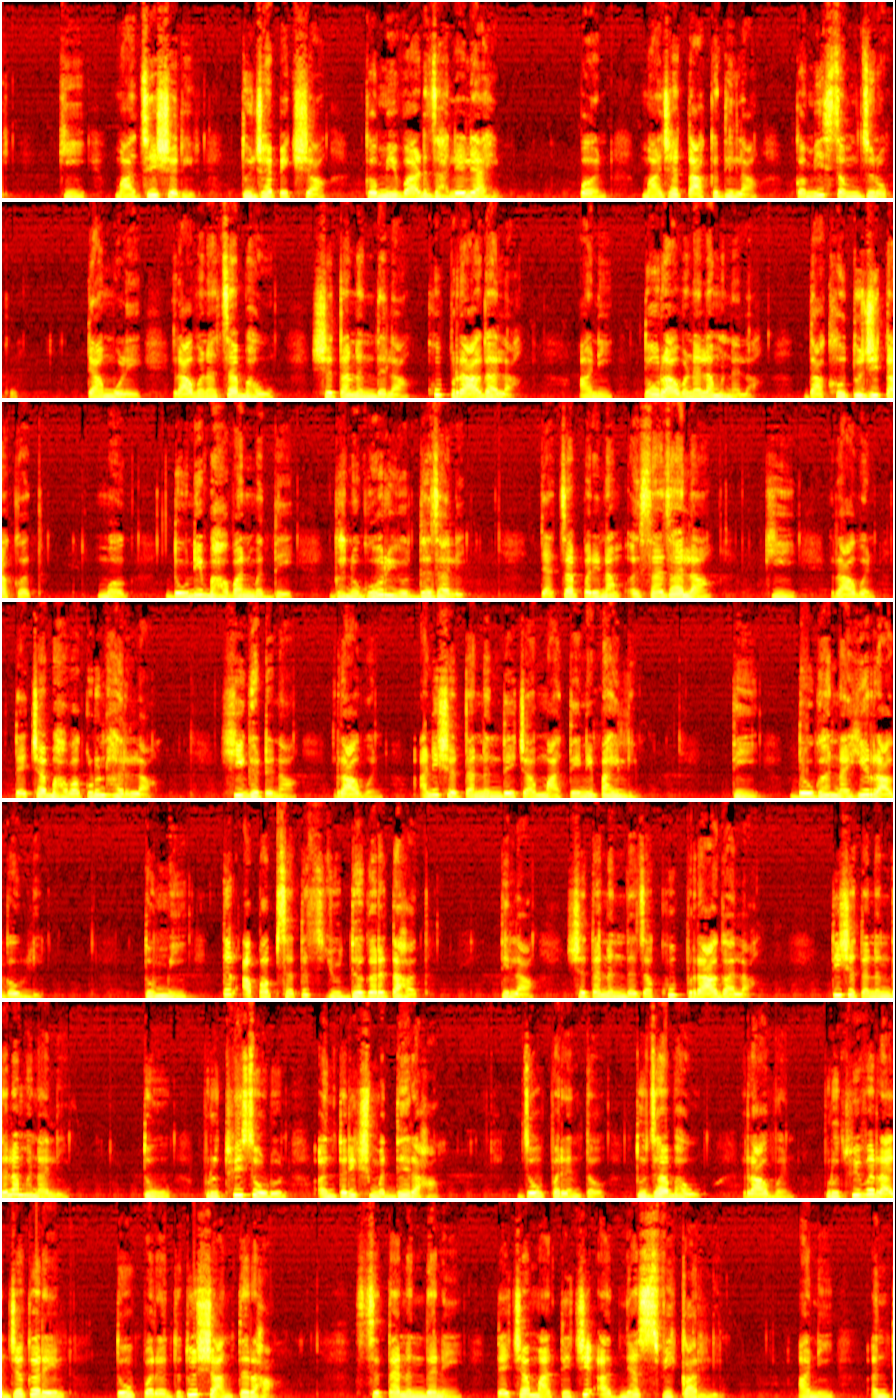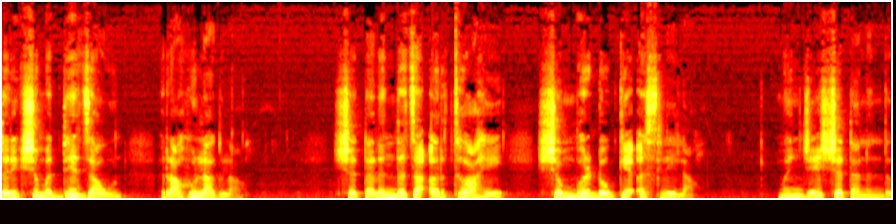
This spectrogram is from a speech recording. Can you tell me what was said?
की माझे शरीर तुझ्यापेक्षा कमी वाढ झालेले आहे पण माझ्या ताकदीला कमी समजू नको. त्यामुळे रावणाचा भाऊ शतानंदला खूप राग आला आणि तो रावणाला म्हणाला दाखव तुझी ताकद. मग दोन्ही भावांमध्ये घनघोर युद्ध झाले. त्याचा परिणाम असा झाला की रावण त्याच्या भावाकडून हरला. ही घटना रावण आणि शतानंदेच्या मातेने पाहिली. ती दोघांनाही रागवली. तुम्ही तर आपापसातच युद्ध करत आहात. तिला शतानंदचा खूप राग आला. ती शतानंदला म्हणाली तू पृथ्वी सोडून अंतरिक्षमध्ये राहा. जोपर्यंत तुझा भाऊ रावण पृथ्वीवर राज्य करेल तोपर्यंत तू शांत राहा. सतानंदने त्याच्या मातेची आज्ञा स्वीकारली आणि अंतरिक्षमध्ये जाऊन राहू लागला. शतानंदचा अर्थ आहे शंभर डोके असलेला म्हणजे शतानंद.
